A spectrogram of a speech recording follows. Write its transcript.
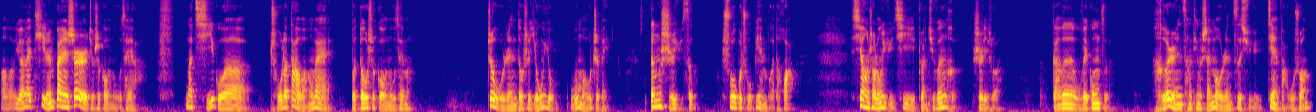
哦，原来替人办事儿就是狗奴才呀！那齐国除了大王外，不都是狗奴才吗？”这五人都是有勇无谋之辈，登时语塞。说不出辩驳的话。项少龙语气转去温和，施礼说：“敢问五位公子，何人曾听沈某人自诩剑法无双？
